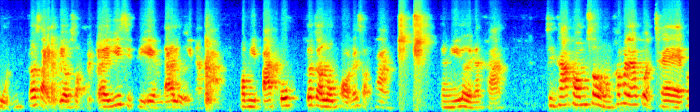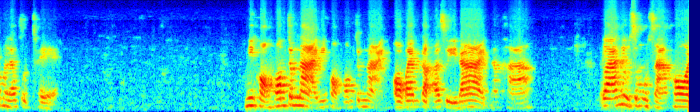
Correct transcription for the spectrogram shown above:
หุ่นก็ใส่เกลียวสองเอ่อ20 pm ได้เลยนะคะ พอมีปลั๊กปุ๊บก็จะลมออกได้สองทาง อย่างนี้เลยนะคะ สินค้าพร้อมส่งเข้ามาแล้วกดแชร์ เข้ามาแล้วกดแชร์ มีของพร้อมจำหน่าย มีของพร้อมจำหน่าย ออกใบกำกับภาษีได้นะคะ ร้านอยู่สมุทรสาคร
